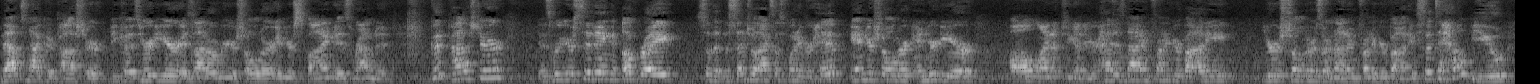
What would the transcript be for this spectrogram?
that's not good posture because your ear is not over your shoulder and your spine is rounded. Good posture is where you're sitting upright so that the central access point of your hip and your shoulder and your ear all line up together. Your head is not in front of your body, your shoulders are not in front of your body. So to help you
